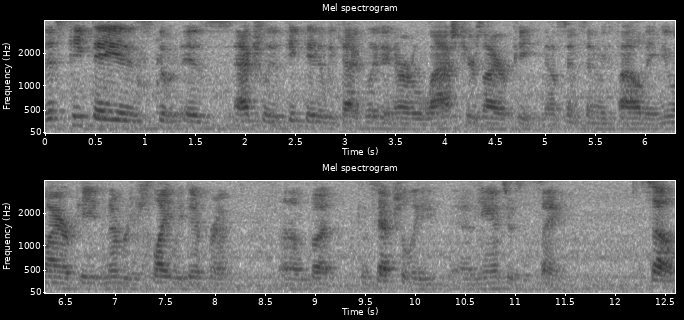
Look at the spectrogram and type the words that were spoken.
this peak day is, the- is actually the peak day that we calculated in our last year's IRP. Now, since then, we filed a new IRP, the numbers are slightly different, um, but conceptually, uh, the answer is the same. So,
